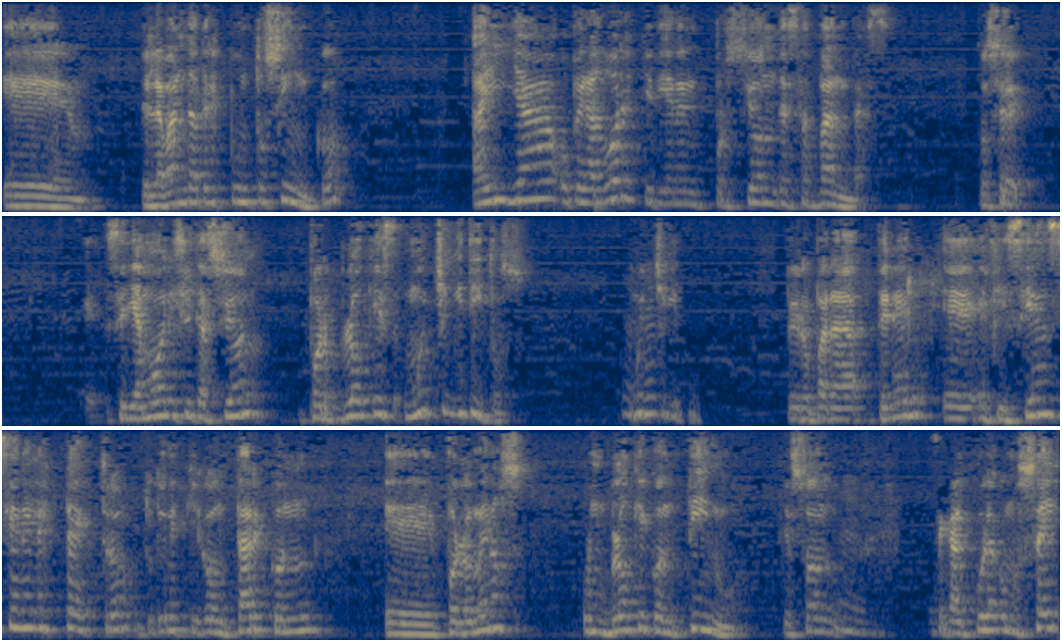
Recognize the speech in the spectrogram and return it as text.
eh, en la banda 3.5 hay ya operadores que tienen porción de esas bandas. Entonces, eh, se llamó licitación por bloques muy chiquititos, muy chiquititos. Pero para tener eh, eficiencia en el espectro, tú tienes que contar con por lo menos un bloque continuo, que son, mm. se calcula como 6,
